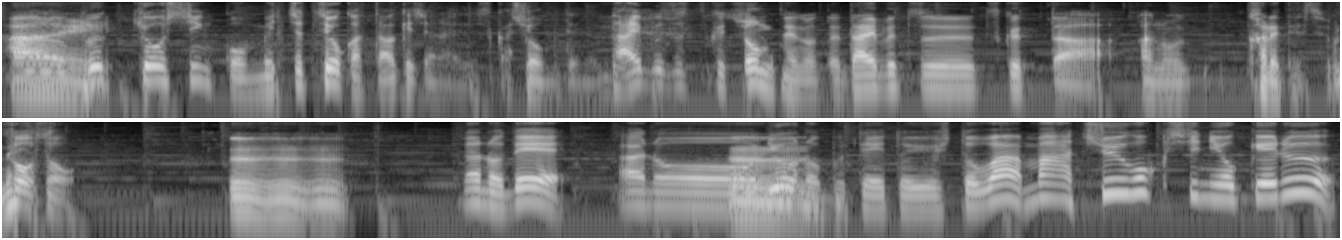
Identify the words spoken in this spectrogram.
あのはい。仏教信仰めっちゃ強かったわけじゃないですか聖武天皇。大仏作って。聖武天皇って大仏作ったあの彼ですよね。そうそううんうんうん。なので、あのーうん両の武帝という人は、まあ、中国史における、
